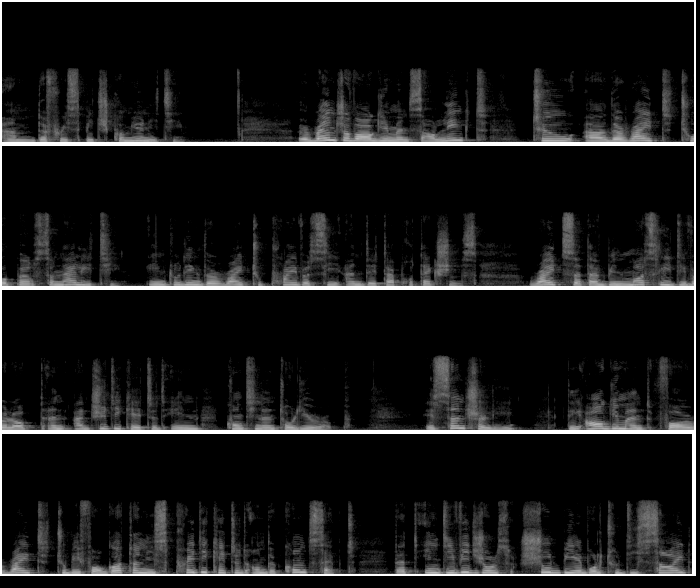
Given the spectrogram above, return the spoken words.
um, the free speech community a range of arguments are linked to uh, the right to a personality, including the right to privacy and data protections, rights that have been mostly developed and adjudicated in continental Europe. Essentially, the argument for a right to be forgotten is predicated on the concept that individuals should be able to decide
